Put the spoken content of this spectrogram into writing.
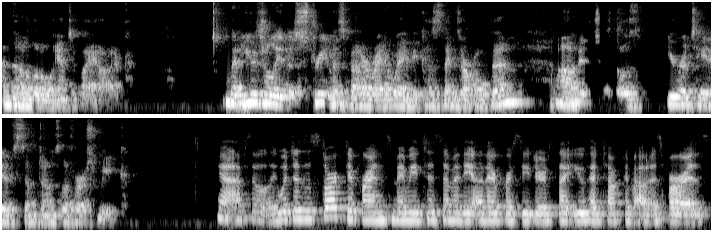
and then a little antibiotic. But usually the stream is better right away because things are open. Um, mm-hmm. it's just those irritative symptoms the first week. Yeah, absolutely. Which is a stark difference, maybe, to some of the other procedures that you had talked about as far as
